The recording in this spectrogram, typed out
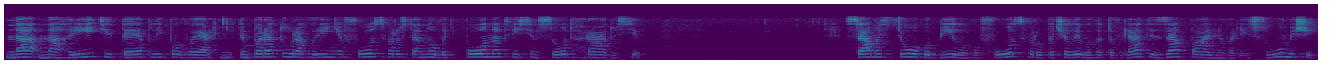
на нагрітій теплій поверхні. Температура горіння фосфору становить понад 800 градусів. Саме з цього білого фосфору почали виготовляти запалювальні суміші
